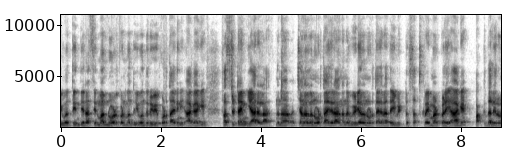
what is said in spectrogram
ಇವತ್ತಿನ ದಿನ ಸಿನಿಮಾ ನೋಡ್ಕೊಂಡು ಬಂದು ಈ ಒಂದು ರಿವ್ಯೂ ಕೊಡ್ತಾ ಇದ್ದೀನಿ. ಹಾಗಾಗಿ ಫಸ್ಟ್ ಟೈಮ್ ಯಾರೆಲ್ಲ ನನ್ನ ಚಾನಲ್ನ ನೋಡ್ತಾ ಇದ್ದೀರಾ, ನನ್ನ ವೀಡಿಯೋನ ನೋಡ್ತಾ ಇದ್ದೀರಾ, ದಯವಿಟ್ಟು ಸಬ್ಸ್ಕ್ರೈಬ್ ಮಾಡ್ಕೊಳ್ಳಿ. ಹಾಗೆ ಪಕ್ಕದಲ್ಲಿರೋ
